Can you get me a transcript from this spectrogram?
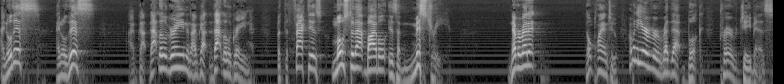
I know this, I know this, I've got that little grain, and I've got that little grain. But the fact is, most of that Bible is a mystery. Never read it? Don't plan to. How many here ever read that book, Prayer of Jabez?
